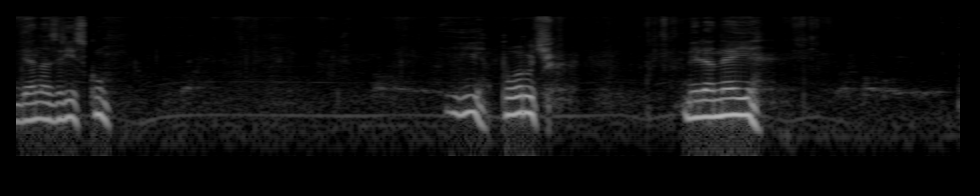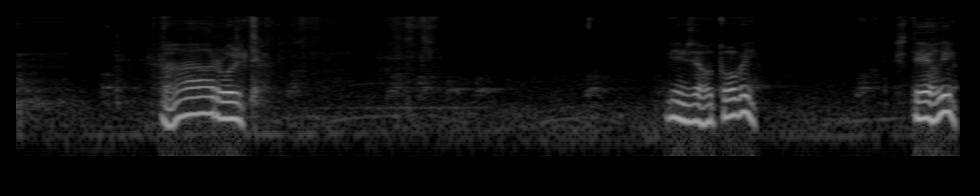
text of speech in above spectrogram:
Йде на зрізку. І поруч біля неї Гарольд. Він вже готовий. Стиглий.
